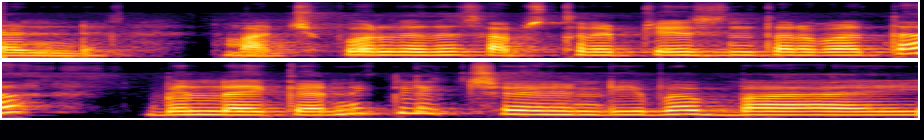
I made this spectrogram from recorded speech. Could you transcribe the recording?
అండ్ మర్చిపోరు కదా సబ్స్క్రైబ్ చేసిన తర్వాత బెల్ ఐకాన్ని క్లిక్ చేయండి. బాయ్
